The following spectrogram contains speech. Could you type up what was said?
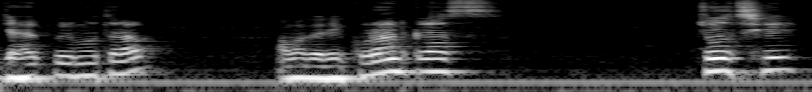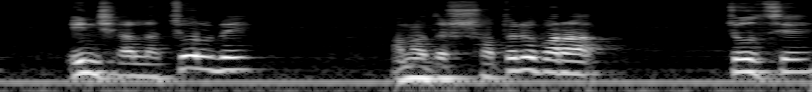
যাই হোক, প্রিয় মোহতারাম, আমাদের এই কোরআন ক্লাস চলছে ইনশাল্লাহ চলবে। আমাদের সতেরো পারা চলছে।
